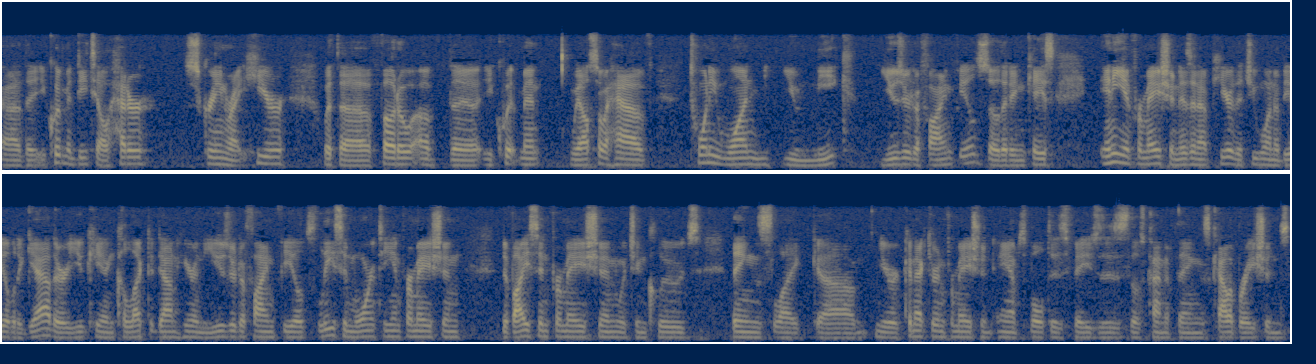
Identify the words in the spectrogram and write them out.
uh, the equipment detail header screen right here with a photo of the equipment. We also have 21 unique user defined fields so that in case any information isn't up here that you want to be able to gather, you can collect it down here in the user defined fields, lease and warranty information, device information, which includes things like um, your connector information, amps, voltage, phases, those kind of things, calibrations,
